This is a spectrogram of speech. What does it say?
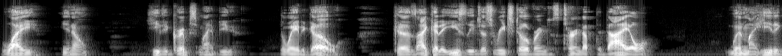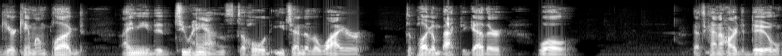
why, you know, heated grips might be the way to go. Because I could have easily just reached over and just turned up the dial. When my heated gear came unplugged, I needed two hands to hold each end of the wire to plug them back together. Well, that's kind of hard to do.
